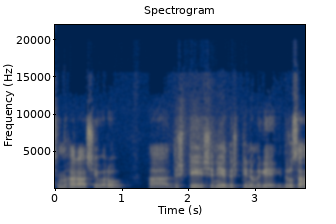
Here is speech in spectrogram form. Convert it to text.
ಸಿಂಹರಾಶಿಯವರು ದೃಷ್ಟಿ, ಶನಿಯ ದೃಷ್ಟಿ ನಮಗೆ ಇದ್ದರೂ ಸಹ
